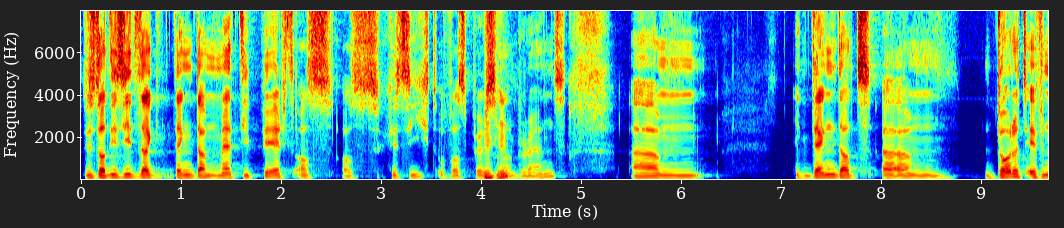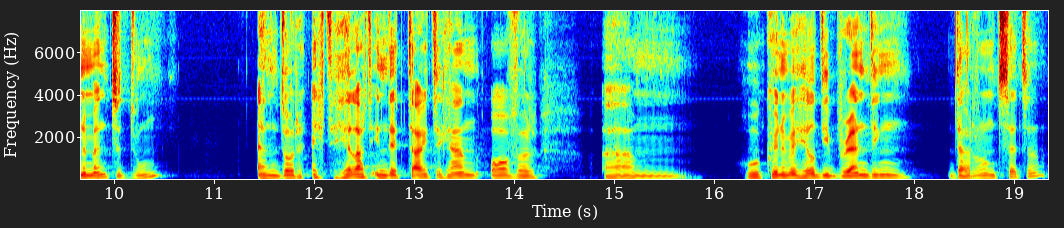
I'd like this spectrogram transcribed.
Dus dat is iets dat ik denk dat mij typeert als, als gezicht of als personal brand. Ehm, ik denk dat ehm, door het evenement te doen en door echt heel hard in detail te gaan over ehm, hoe kunnen we heel die branding daar rond zetten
